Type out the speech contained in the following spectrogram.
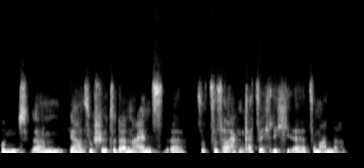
Und ähm, ja, so führte dann eins äh, sozusagen tatsächlich äh, zum anderen.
